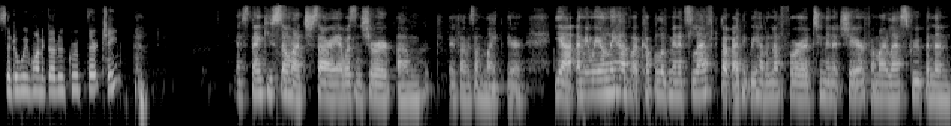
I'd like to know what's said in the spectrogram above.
So do we want to go to group 13? Yes, thank you so much. Sorry, I wasn't sure um, if I was on mic there. Yeah, I mean, we only have a couple of minutes left, but I think we have enough for a two minute share from our last group and then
